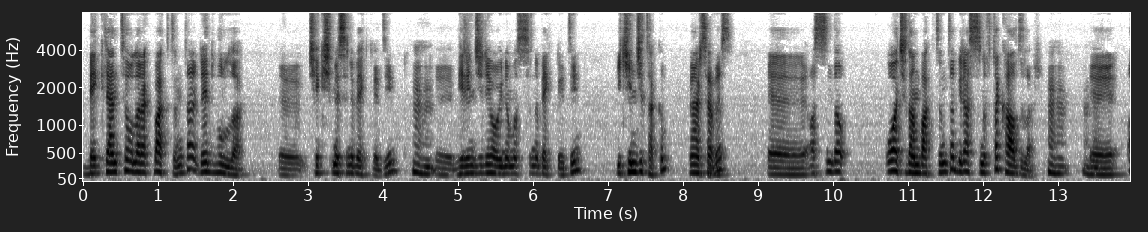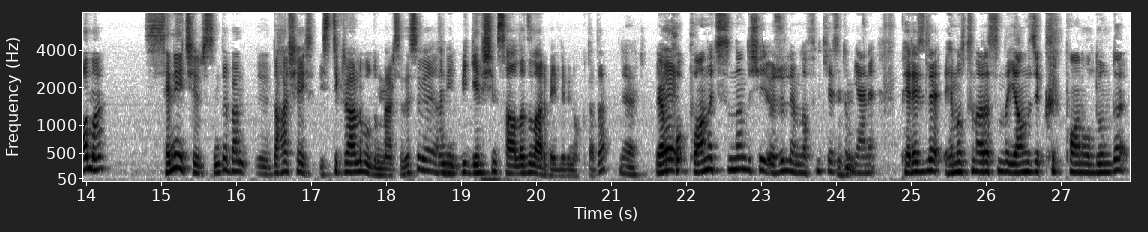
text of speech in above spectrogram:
beklenti olarak baktığında Red Bull'la e, çekişmesini beklediğin, Hı hı. e, birinciliği oynamasını beklediğin ikinci takım Mercedes. E, aslında o açıdan baktığında biraz sınıfta kaldılar. Hı hı. Hı hı. E, ama sene içerisinde ben e, daha şey istikrarlı buldum Mercedes'i ve hani bir gelişim sağladılar belli bir noktada. Evet. Ya Ve- pu- puan açısından da şey özür dilerim lafını kestim. Hı hı. Yani Perez'le Hamilton arasında yalnızca 40 puan olduğunda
